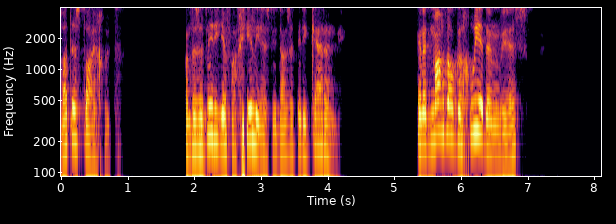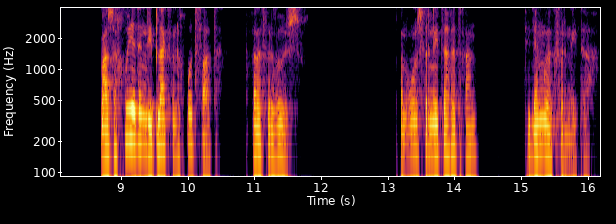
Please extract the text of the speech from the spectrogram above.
Wat is daai goed? Want as dit nie die evangelie is nie, dan is dit nie die kern nie. En dit mag dalk 'n goeie ding wees. Maar as 'n goeie ding die plek van God vat, gaan dit verwoes. Van ons vernietig dit gaan die ding ook vernietig.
